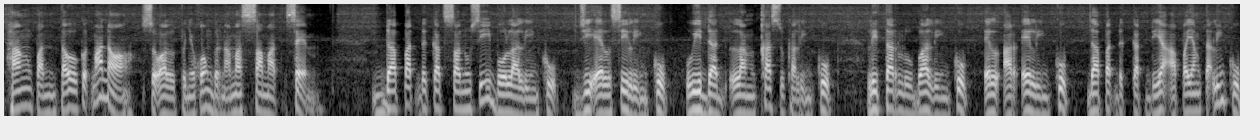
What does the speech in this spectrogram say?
Hang pantau kot mana soal penyokong bernama Samad Sam dapat dekat Sanusi bola lingkup, GLC lingkup, Widad Langkasuka lingkup, Litar Lubah lingkup, LRA lingkup, dapat dekat dia apa yang tak lingkup.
